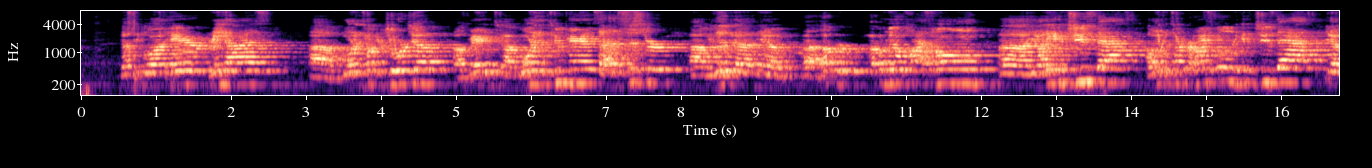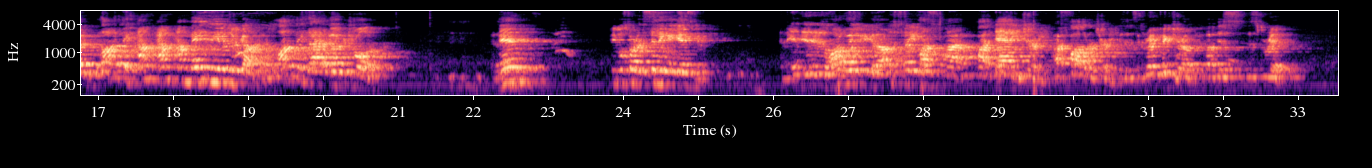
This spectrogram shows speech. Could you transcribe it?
dusty blonde hair, green eyes, uh, born in Tucker, Georgia. I was married uh, born to two parents. I had a sister. Uh, we lived in a you know uh, upper upper middle class home. Uh, you know, I didn't get to choose that. I went to Tucker High School. Didn't get to choose that. You know, a lot of things. I'm, I'm, I'm made in the image of God. There's a lot of things I had no control over. And then people started sinning against me. And there's a lot of ways you can go. I'll just tell you my, my, my daddy journey, my father journey, because it's a great picture of, of this, this grid.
